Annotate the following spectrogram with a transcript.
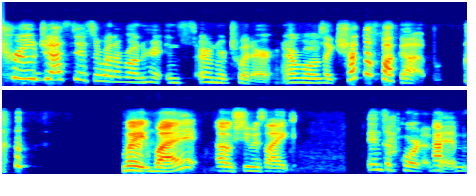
true justice or whatever on her on her Twitter. And Everyone was like, shut the fuck up Wait, what? Oh, she was like, in support of him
